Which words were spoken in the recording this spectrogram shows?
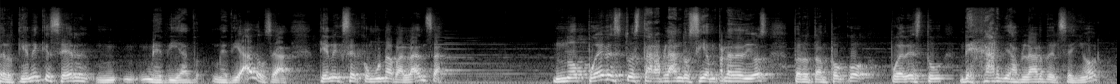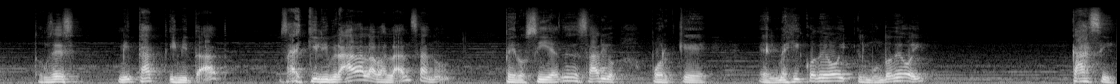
pero tiene que ser mediado, mediado, o sea, tiene que ser como una balanza. No puedes tú estar hablando siempre de Dios, pero tampoco puedes tú dejar de hablar del Señor. Entonces, mitad y mitad. O sea, equilibrada la balanza, ¿no? Pero sí es necesario porque el México de hoy, el mundo de hoy, casi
